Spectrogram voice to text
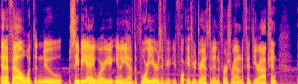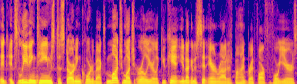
NFL with the new CBA, where you you know you have the four years if you if you're drafted in the first round and a fifth year option. It, it's leading teams to starting quarterbacks much much earlier. Like you can't, you're not going to sit Aaron Rodgers behind Brett Favre for four years,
